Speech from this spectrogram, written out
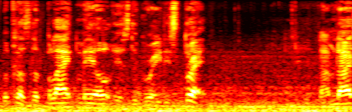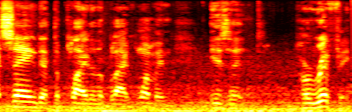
because the black male is the greatest threat. I'm not saying that the plight of the black woman isn't horrific.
